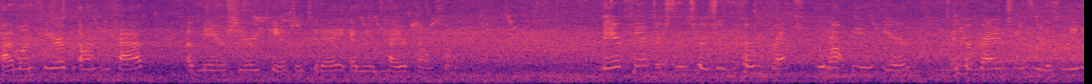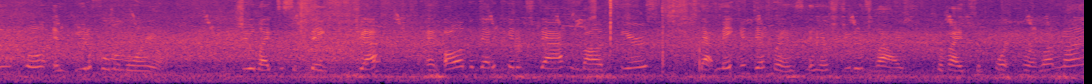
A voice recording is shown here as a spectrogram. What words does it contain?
I'm on here on behalf of Mayor Shari Cantor today and the entire council. Mayor Cantor sends her, regrets for not being here and her gratitude for this meaningful and beautiful memorial. She would like to thank Jeff and all of the dedicated staff and volunteers that make a difference in their students' lives, provide support for alumni,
